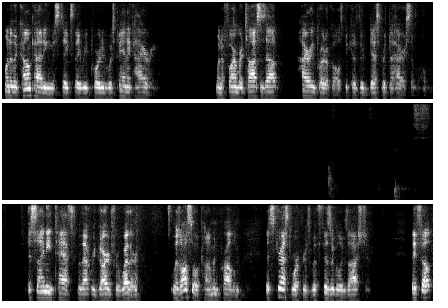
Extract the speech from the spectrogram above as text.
One of the compounding mistakes they reported was panic hiring. When a farmer tosses out hiring protocols because they're desperate to hire someone. Assigning tasks without regard for weather was also a common problem that stressed workers with physical exhaustion. They felt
